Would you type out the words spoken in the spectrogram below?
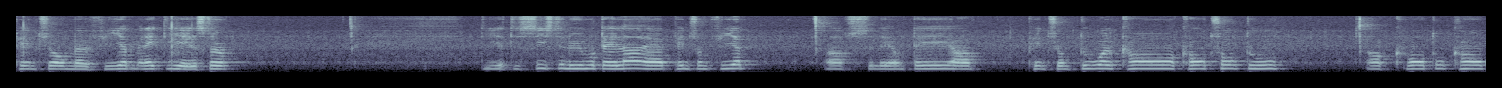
Pentium øh, 4, men ikke de ældste. De de sidste nye modeller er Pentium 4. Og Celeron D og Pentium Dual Core, Core 2 Duo og quadrucorp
